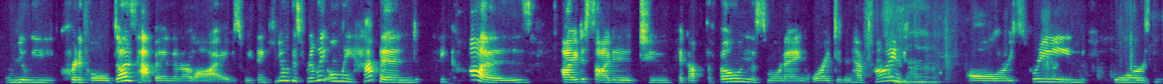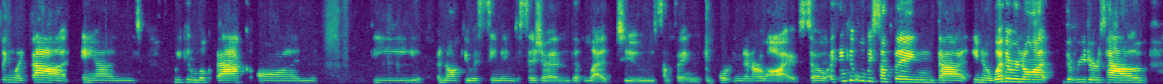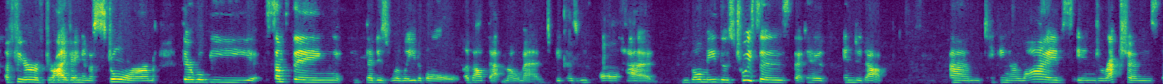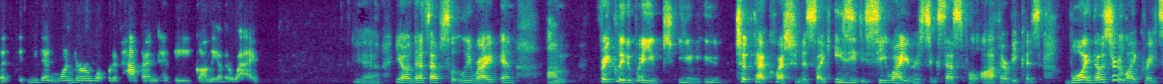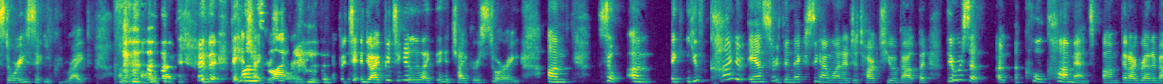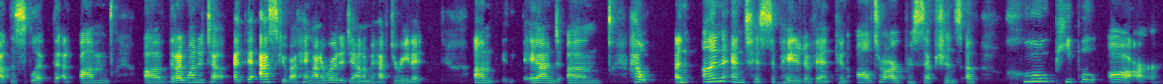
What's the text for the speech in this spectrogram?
really critical does happen in our lives we think you know this really only happened because i decided to pick up the phone this morning or i didn't have time to call or i screamed or something like that. And we can look back on the innocuous seeming decision that led to something important in our lives. So I think it will be something that, you know, whether or not the readers have a fear of driving in a storm, there will be something that is relatable about that moment because we've all had, we've all made those choices that have ended up um, taking our lives in directions that, we then wonder what would have happened had we gone the other way. Yeah, you know that's absolutely right. And um, frankly, the way you, you you took that question, is like easy to see why you're a successful author because boy, those are like great stories that you could write um, all about the, the hitchhiker story. I particularly like the hitchhiker story. Um, so um, you've kind of answered the next thing I wanted to talk to you about, but there was a, a, a cool comment um, that I read about the split that um, uh, that I wanted to ask you about. Hang on, I wrote it down. I'm gonna have to read it. Um, and um, how an unanticipated event can alter our perceptions of who people are,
